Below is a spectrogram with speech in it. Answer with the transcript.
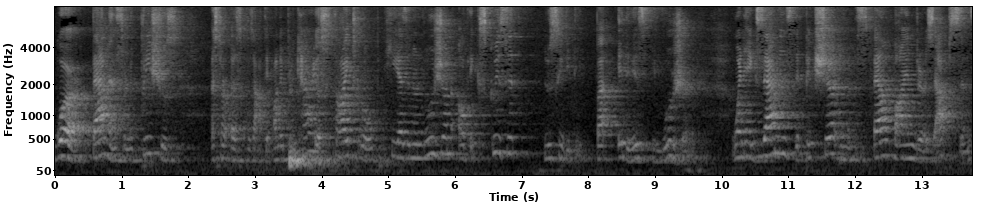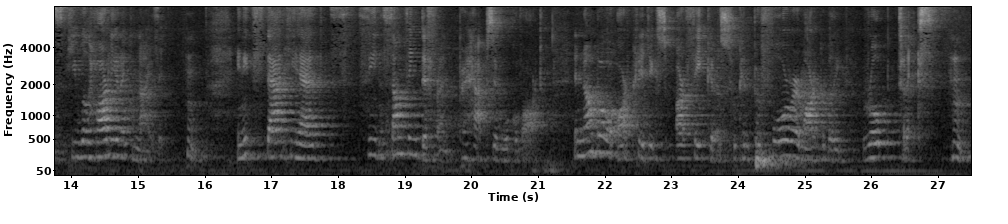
where, balanced on a precious uh, uh, scusate, on a precarious tightrope, he has an illusion of exquisite lucidity, but it is illusion. When he examines the picture in the spellbinder's absence, he will hardly recognize it. Hmm. In its stead, he has seen something different, perhaps a work of art. A number of art critics are fakers who can perform remarkably rope tricks. Hmm.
